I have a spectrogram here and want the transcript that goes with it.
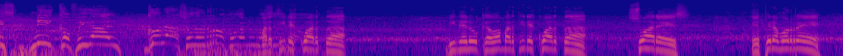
es Nico Figal, golazo del rojo, ganó 1 a Martínez 0. cuarta. Viene Luca, va Martínez cuarta. Suárez. Espera Borré.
